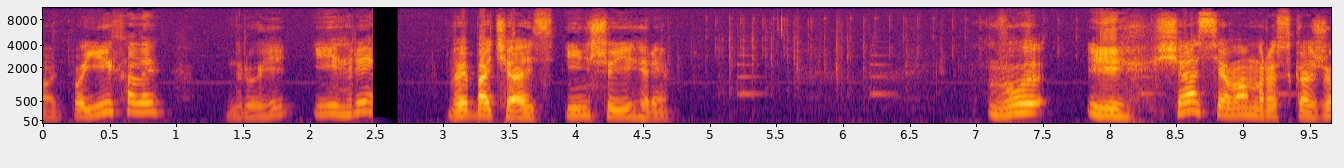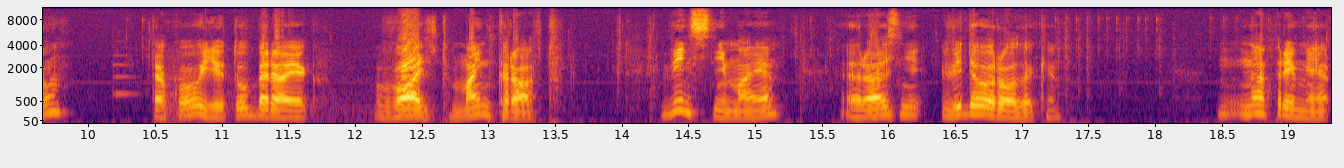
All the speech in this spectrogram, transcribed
От, поїхали. Другі ігри. Вибачаюсь, іншої ігри. Во... І зараз я вам розкажу такого ютубера, як Вальт Майнкрафт. Він знімає різні відеоролики. Наприклад,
